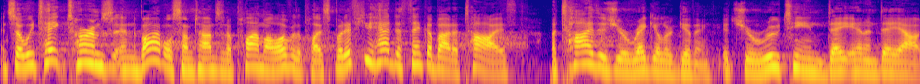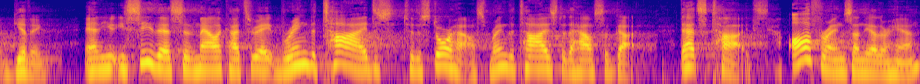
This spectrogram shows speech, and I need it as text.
And so we take terms in the Bible sometimes and apply them all over the place. But if you had to think about a tithe, a tithe is your regular giving. It's your routine day in and day out giving. And you, you see this in Malachi 3 8 bring the tithes to the storehouse, bring the tithes to the house of God. That's tithes. Offerings, on the other hand,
